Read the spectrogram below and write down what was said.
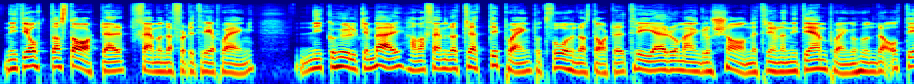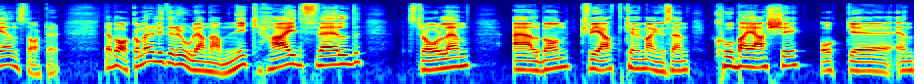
98 starter, 543 poäng. Nico Hulkenberg, han har 530 poäng på 200 starter. Trea är Romain Grosjean med 391 poäng och 181 starter. Där bakom är det lite roliga namn. Nick Heidfeld, Strollen, Albon, Kviat, Kevin Magnussen, Kobayashi och eh, en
